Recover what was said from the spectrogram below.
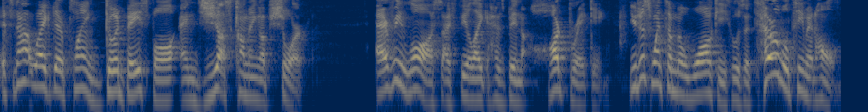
It's not like they're playing good baseball and just coming up short. Every loss, I feel like, has been heartbreaking. You just went to Milwaukee, who's a terrible team at home.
